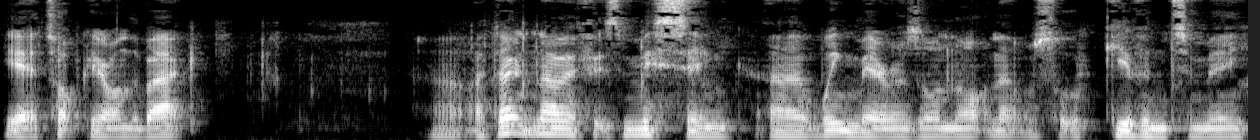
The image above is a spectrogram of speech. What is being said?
Yeah, Top Gear on the back. Uh, I don't know if it's missing uh, wing mirrors or not, and that was sort of given to me.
